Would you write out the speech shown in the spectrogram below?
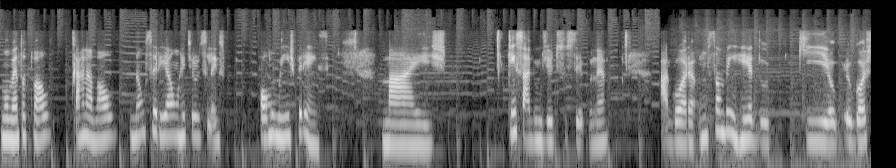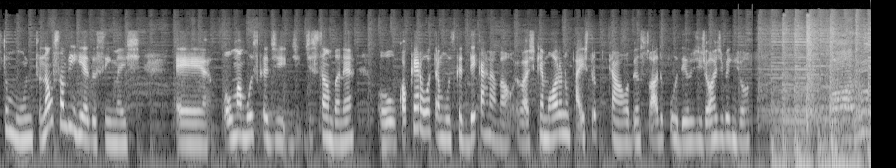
no momento atual, carnaval não seria um retiro de silêncio como minha experiência. Mas quem sabe um dia de sossego, né? Agora, um samba enredo que eu, eu gosto muito, não samba enredo assim, mas é, ou uma música de, de, de samba, né? ou qualquer outra música de carnaval. Eu acho que é Moro num País Tropical, abençoado por Deus, de Jorge Benjor. para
